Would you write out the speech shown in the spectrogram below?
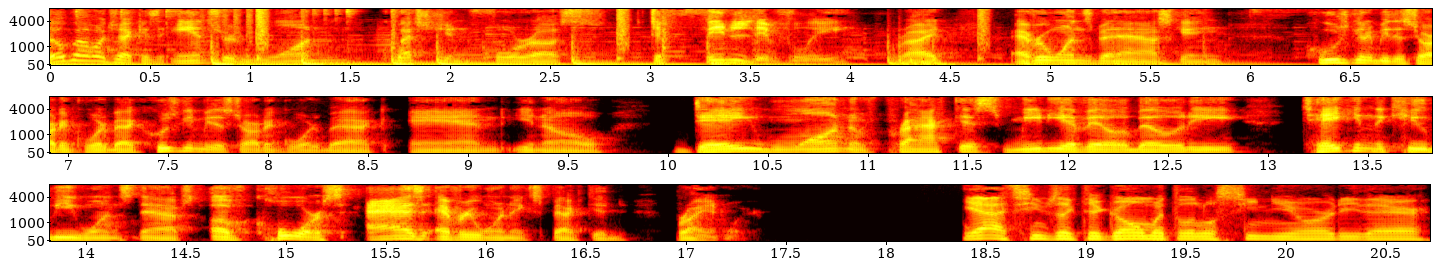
Bill Belichick has answered one question for us definitively, right? Everyone's been asking who's going to be the starting quarterback, who's going to be the starting quarterback. And, you know, day one of practice, media availability, taking the QB1 snaps, of course, as everyone expected, Brian Hoyer. Yeah, it seems like they're going with a little seniority there.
